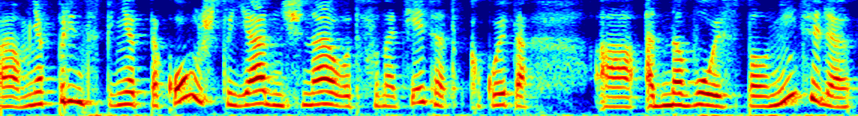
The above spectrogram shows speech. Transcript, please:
А, У меня, в принципе, нет такого, что я начинаю вот фанатеть от какой-то а, одного исполнителя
